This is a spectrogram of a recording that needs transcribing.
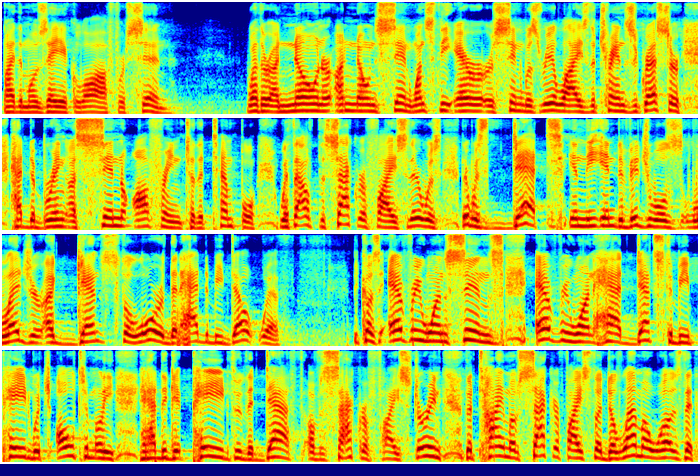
by the Mosaic law for sin whether a known or unknown sin. Once the error or sin was realized, the transgressor had to bring a sin offering to the temple. Without the sacrifice, there was, there was debt in the individual's ledger against the Lord that had to be dealt with. Because everyone sins, everyone had debts to be paid, which ultimately had to get paid through the death of sacrifice. During the time of sacrifice, the dilemma was that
